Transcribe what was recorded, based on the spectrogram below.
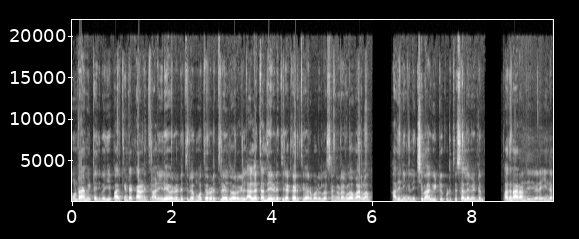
மூன்றாம் வீட்டதிபதியை பார்க்கின்ற காரணத்தினால் இளையவர்களிடத்திலோ மூத்தவரிடத்திலோ ஏதோவர்கள் அல்ல தந்தையரிடத்திலோ கருத்து வேறுபாடுகளோ சங்கடங்களோ வரலாம். அதை நீங்கள் நிச்சயமாக விட்டு கொடுத்து செல்ல வேண்டும். பதினாறாம் தேதி வரை இந்த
